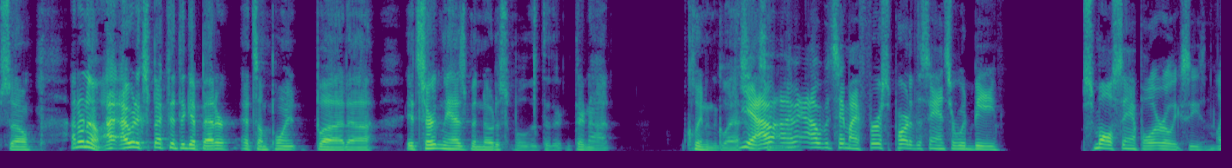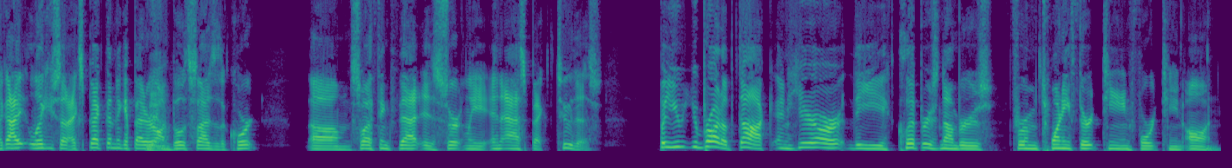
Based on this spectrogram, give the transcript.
So I don't know. I, I, would expect it to get better at some point, but uh, it certainly has been noticeable that they're, they're not cleaning the glass. Yeah, the I, I, would say my first part of this answer would be small sample early season. Like I like you said, I expect them to get better yeah. on both sides of the court. Um, so I think that is certainly an aspect to this. But you you brought up Doc, and here are the Clippers numbers from 2013-14 on.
